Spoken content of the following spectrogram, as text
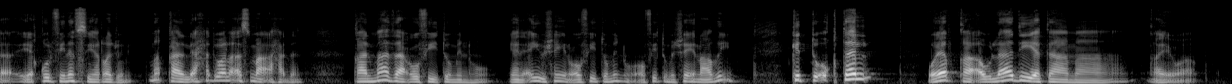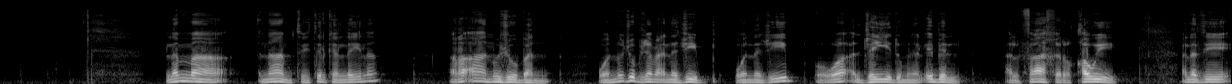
يقول في نفسه الرجل ما قال لأحد ولا أسمع أحدا. قال ماذا عفيت منه؟ يعني أي شيء عفيت منه؟ عفيت من شيء عظيم. كدت أقتل ويبقى أولادي يتامى. أيوة. لما نامت في تلك الليلة رأى نجبا والنجب جمع نجيب والنجيب هو الجيد من الإبل الفاخر القوي. الذي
